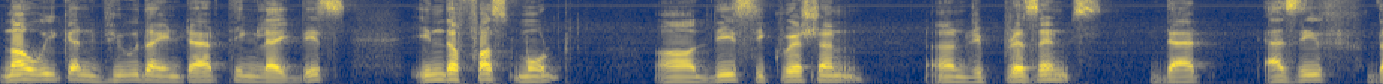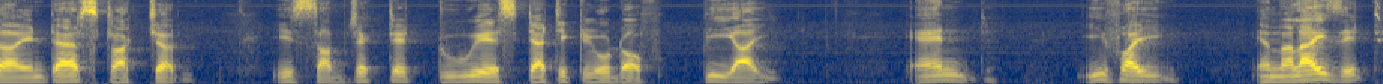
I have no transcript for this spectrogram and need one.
Now, we can view the entire thing like this. In the first mode, uh, this equation uh, represents that as if the entire structure is subjected to a static load of P i and if I analyze it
